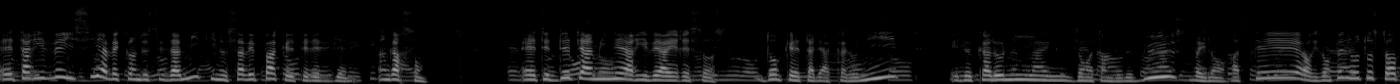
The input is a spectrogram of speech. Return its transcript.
Elle est arrivée ici avec un de ses amis qui ne savait pas qu'elle était lesbienne, un garçon. Elle était déterminée à arriver à Eresos. Donc elle est allée à Calonie. Et de Calonie, ils ont attendu le bus, mais ils l'ont raté, alors ils ont fait de l'autostop.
